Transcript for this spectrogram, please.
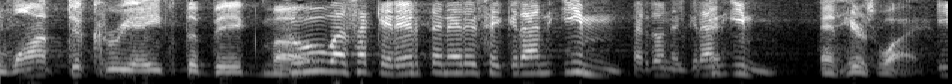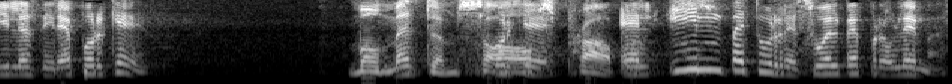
líderes, want to create the big tú mo. vas a querer tener ese gran im, perdón, el gran im. And here's why. Y les diré por qué. Momentum solves problems. el ímpetu resuelve problemas.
